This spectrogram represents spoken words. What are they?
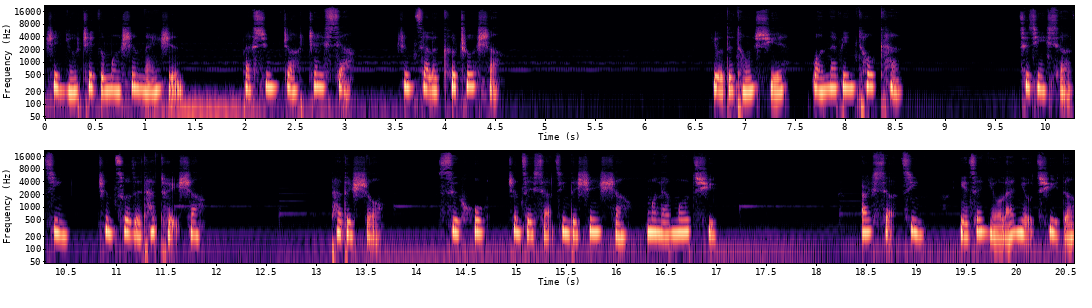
任由这个陌生男人把胸罩摘下，扔在了课桌上。有的同学往那边偷看，就见小静正坐在他腿上，他的手。似乎正在小静的身上摸来摸去，而小静也在扭来扭去的，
